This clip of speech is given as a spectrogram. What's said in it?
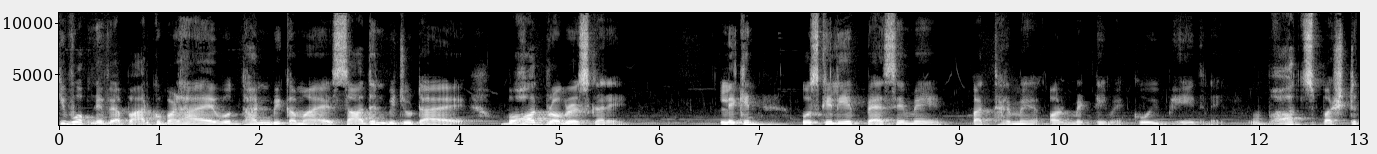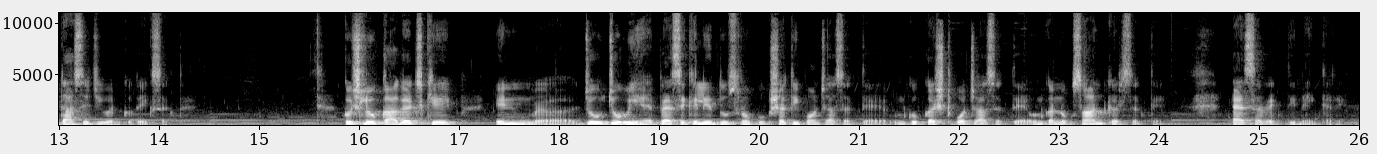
कि वो अपने व्यापार को बढ़ाए, वो धन भी कमाए, साधन भी जुटाए, बहुत प्रोग्रेस करे। लेकिन उसके लिए पैसे में पत्थर में और मिट्टी में कोई भेद नहीं। वो बहुत स्पष्टता से जीवन को देख सकता है। कुछ लोग कागज़ के इन जो जो भी है, पैसे के लिए दूसरों को क्षति पहुँचा सकते हैं, उनको कष्ट पहुँचा सकते हैं, उनका नुकसान कर सकते हैं, ऐसा व्यक्ति नहीं करेगा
